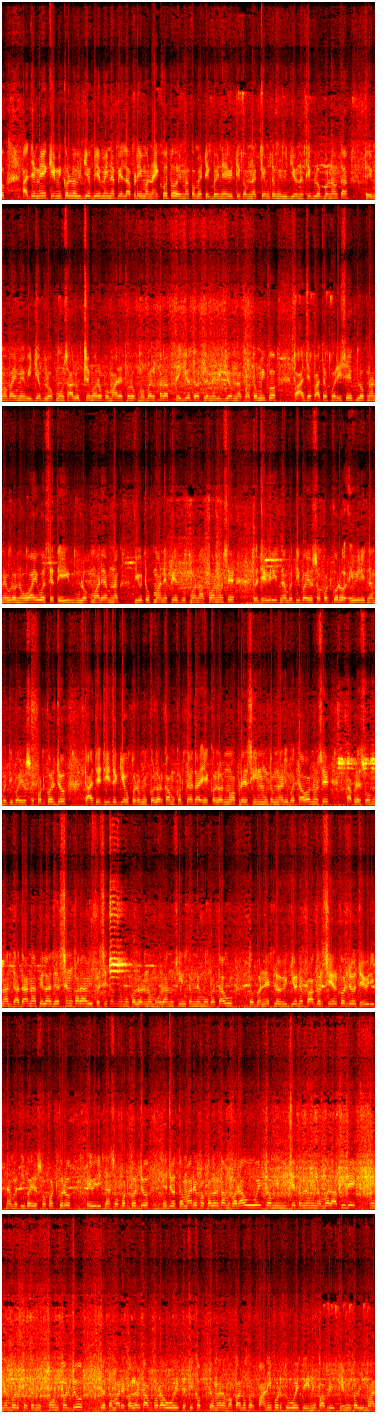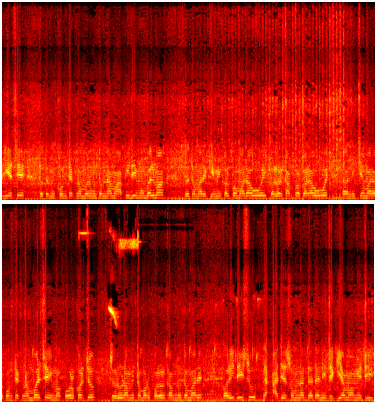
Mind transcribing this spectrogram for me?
આજે મેં કેમિકલનો વીડિયો બે મહિના પહેલાં આપણે એમાં નાખ્યો હતો. એમાં કમેન્ટ એક ભાઈને આવી હતી હમણાં કેમ તમે વીડિયો નથી બ્લોગ બનાવતા? તો એમાં ભાઈ મેં વીડિયો બ્લોગમાં ચાલુ જ છે મારો, પણ મારે થોડોક મોબાઈલ ખરાબ થઈ ગયો હતો એટલે મેં વીડિયો હમણાં નહોતો મૂક્યો. પણ આજે પાછો ફરી છે એક બ્લોગ નાનેવડો નવો આવ્યો છે. તો એ બ્લોગ મારે હમણાં યુટ્યુબમાં અને ફેસબુકમાં નાખવાનો છે. તો જેવી રીતના બધી ભાઈઓ સપોર્ટ કરો, એવી રીતના બધી ભાઈઓ સપોર્ટ કરજો. તો આજે જે જગ્યા ઉપર અમે કલર કામ કરતા હતા, એ કલરનો આપણે સીન હું તમને આડી બતાવવાનું છે. આપણે સોમનાથ દાદાના પહેલાં દર્શન કરાવી, પછી તમને હું કલરનો મોરાનું સીન તમને હું બતાવું. તો બને એટલો વિડીયોને પાગળ શેર કરજો. જેવી રીતના બધી ભાઈઓ સપોર્ટ કરો, એવી રીતના સપોર્ટ કરજો. કે જો તમારે પણ કલર કામ કરાવવું હોય, તો અમે નીચે તમને હું નંબર આપી દઈ એ નંબર ઉપર તમે ફોન કરજો. જો તમારે કલર કામ કરાવવું હોય પછી કપ તમારા મકાન ઉપર પાણી પડતું હોય તો એનું પણ આપણે કેમિકલ મારીએ છીએ. તો તમે કોન્ટેક નંબર હું તમને આપી દઈ મોબાઈલમાં. તો તમારે કેમિકલ પર મરાવવું હોય કલર કામ પર કરાવવું હોય, તો નીચે મારા કોન્ટેક નંબર છે, એમાં કોલ કરજો. જરૂર અમે તમારું કલર કામનું તમારે કરી દઈશું. ને આજે સોમનાથ દાદાની જગ્યામાં અમે જે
